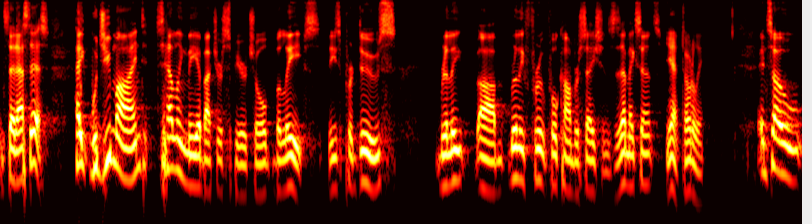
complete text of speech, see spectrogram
Instead, ask this Hey, would you mind telling me about your spiritual beliefs? These produce really, um, really fruitful conversations. Does that make sense? Yeah, totally. And so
